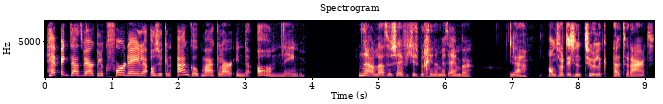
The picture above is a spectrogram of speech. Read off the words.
Heb ik daadwerkelijk voordelen als ik een aankoopmakelaar in de arm neem? Nou, laten we eens eventjes beginnen met Amber. Ja, antwoord is natuurlijk uiteraard.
